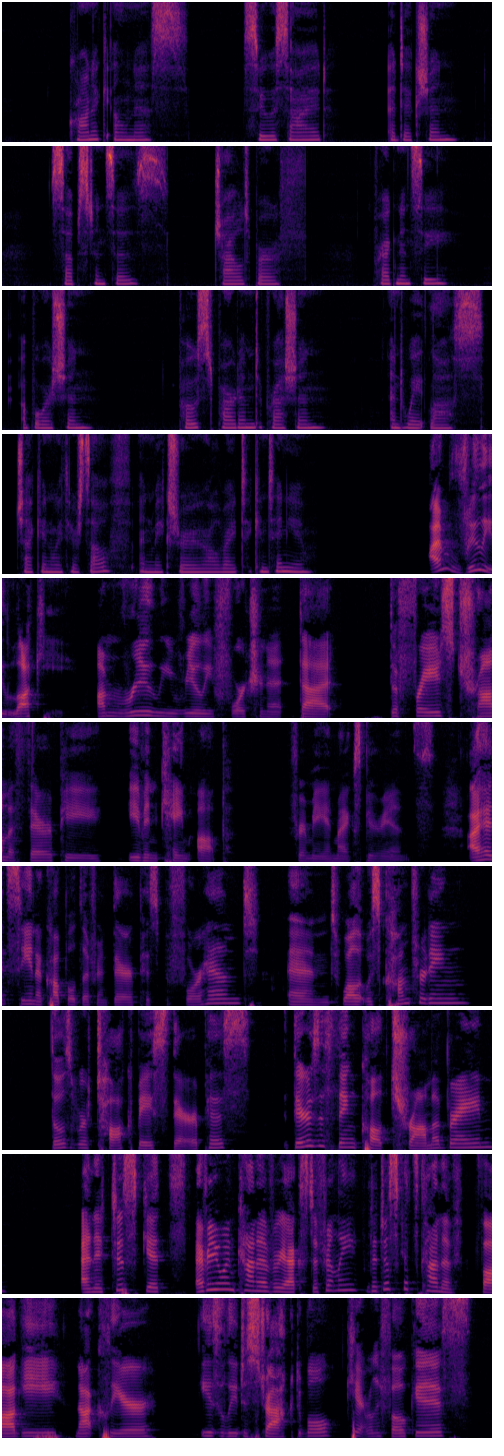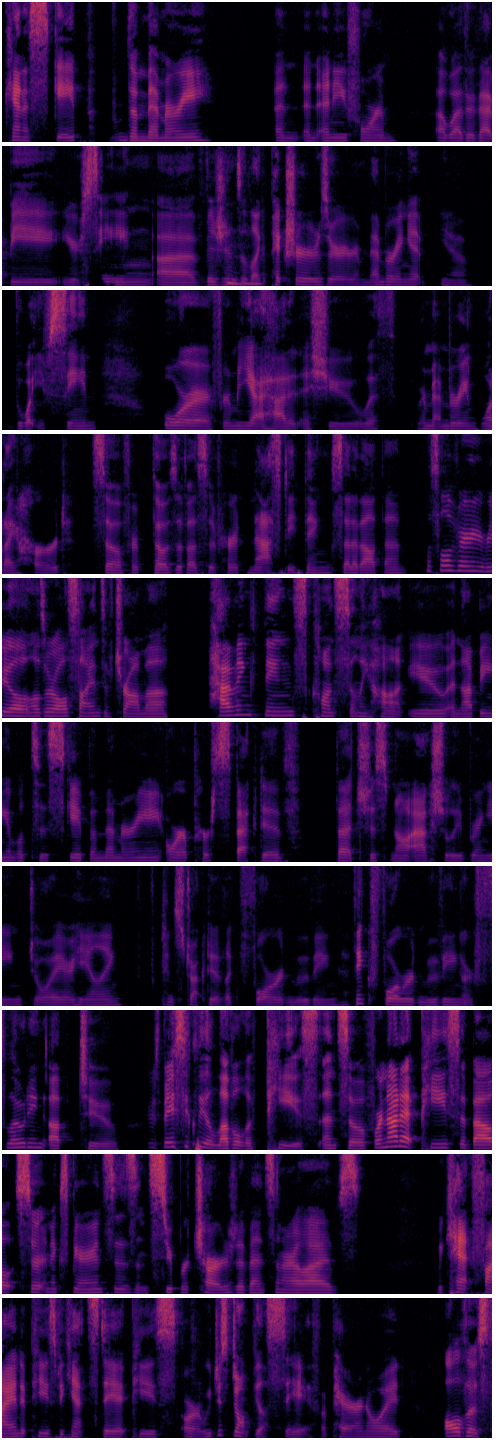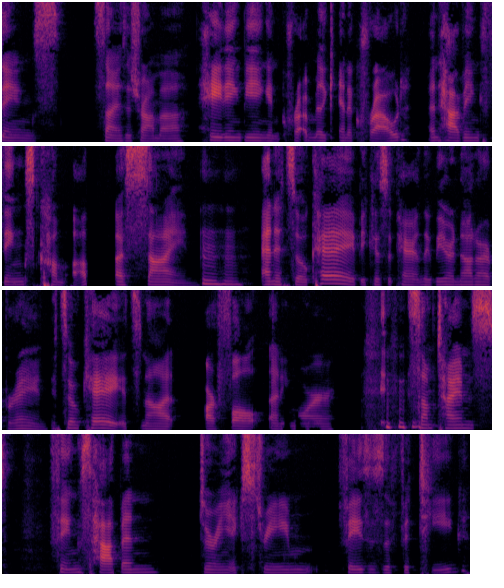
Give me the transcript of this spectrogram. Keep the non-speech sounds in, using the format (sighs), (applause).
chronic illness, suicide, addiction, substances, childbirth, pregnancy, abortion, postpartum depression, and weight loss. Check in with yourself and make sure you're all right to continue. I'm really lucky. I'm really, really fortunate that the phrase trauma therapy even came up for me in my experience. I had seen a couple different therapists beforehand, and while it was comforting, those were talk based therapists. There's a thing called trauma brain, and it just gets everyone kind of reacts differently, but it just gets kind of foggy, not clear, easily distractible, can't really focus, can't escape the memory and, in any form uh, whether that be you're seeing uh, visions mm-hmm. of like pictures or remembering it, you know, the what you've seen. Or for me, I had an issue with remembering what I heard. So for those of us who've heard nasty things said about them, that's all very real. Those are all signs of trauma. Having things constantly haunt you and not being able to escape a memory or a perspective that's just not actually bringing joy or healing constructive, like forward moving. I think forward moving or floating up to. There's basically a level of peace. And so if we're not at peace about certain experiences and supercharged events in our lives, we can't find at peace, we can't stay at peace, or we just don't feel safe, or paranoid, all those things signs of trauma hating being in like in a crowd and having things come up a sign mm-hmm. and it's okay because apparently we are not our brain it's okay it's not our fault anymore. (laughs) sometimes things happen during extreme phases of fatigue,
